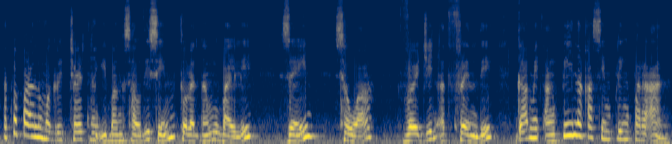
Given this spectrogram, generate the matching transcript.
at paano mag-recharge ng ibang Saudi SIM tulad ng Mobile, Zain, Sawa, Virgin at Friendly gamit ang pinakasimpleng paraan.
